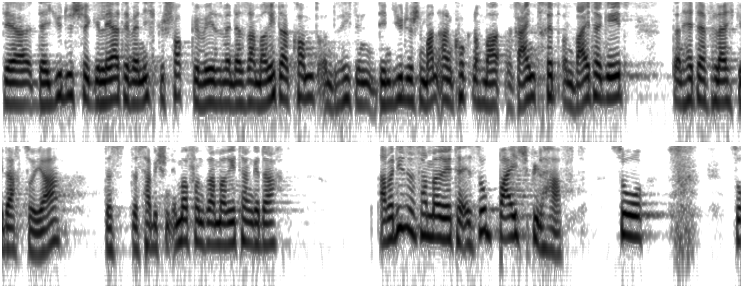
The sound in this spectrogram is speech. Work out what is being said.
der, der jüdische Gelehrte wäre nicht geschockt gewesen, wenn der Samariter kommt und sich den, den jüdischen Mann anguckt, nochmal reintritt und weitergeht, dann hätte er vielleicht gedacht, so ja, das, das habe ich schon immer von Samaritern gedacht. Aber dieser Samariter ist so beispielhaft, so, so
